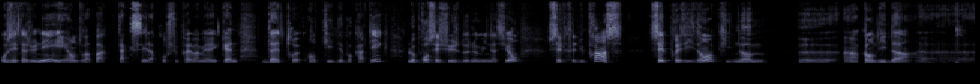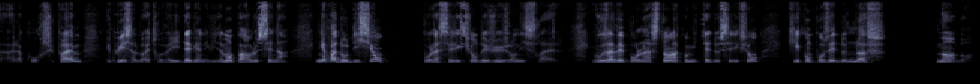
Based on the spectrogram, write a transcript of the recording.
Aux États-Unis, et on ne va pas taxer la Cour suprême américaine d'être antidémocratique, le processus de nomination, c'est le fait du prince. C'est le président qui nomme un candidat à la Cour suprême, et puis ça doit être validé, bien évidemment, par le Sénat. Il n'y a pas d'audition pour la sélection des juges en Israël. Vous avez pour l'instant un comité de sélection qui est composé de neuf membres.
